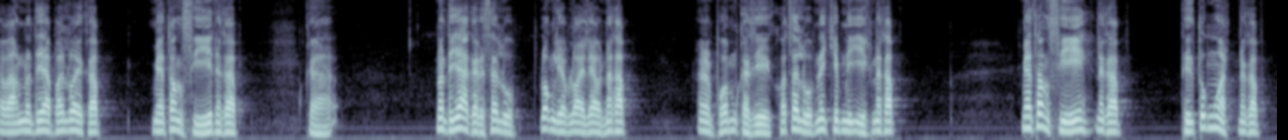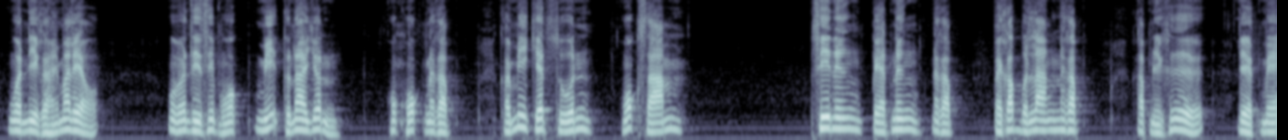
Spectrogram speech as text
ระหว่างนนทยาพระรวยครับ แม่ท่องสีนะครับกับ นนทยาก็ได้สรุปลงเรียบร้อยแล้วนะครับผมก็สิขอสรุปในคลิปนี้อีกนะครับ แม่ท่องสีนะครับ ถึงทุกงวดนะครับงวดนี้ก็ให้มาแล้วงวดวันที่สิบหกมิถุนายนหกหกนะครับ ก็มีเจ็ดศูนย์หกสามสี่หนึ่งแปดหนึ่งนะครับ ไปครับบนล่างนะครับ ครับนี่คือเรียกแม่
